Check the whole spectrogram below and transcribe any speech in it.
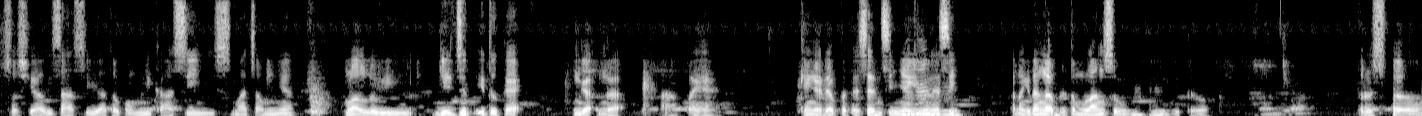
sosialisasi atau komunikasi semacamnya melalui gadget itu kayak nggak nggak apa ya kayak nggak dapet esensinya gimana Mm-mm. sih karena kita nggak bertemu langsung kayak gitu terus eh,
